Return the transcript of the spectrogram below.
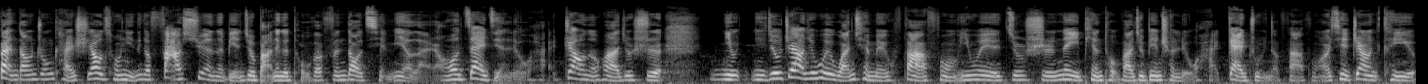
半当中开始，要从你那个发旋那边就把那个头发分到前面来，然后再剪刘海。这样的话，就是你你就这样就会完全没发缝，因为就是那一片头发就变成刘海盖住你的发缝，而且这样可以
